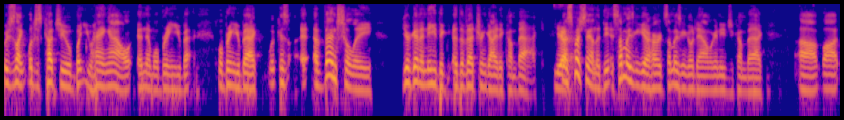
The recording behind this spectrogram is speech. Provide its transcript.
which is like we'll just cut you, but you hang out, and then we'll bring you back. We'll bring you back because eventually." You're going to need the, the veteran guy to come back Yeah, especially on the D- somebody's gonna get hurt, somebody's gonna go down. We're gonna need you to come back. Uh, but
